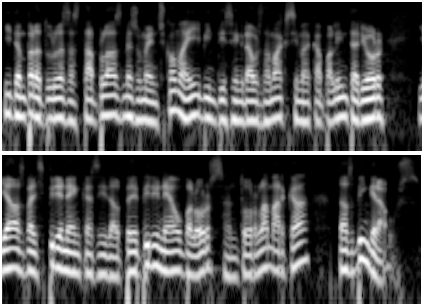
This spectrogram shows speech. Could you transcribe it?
i temperatures estables, més o menys com ahir, 25 graus de màxima cap a l'interior i a les valls pirinenques i del Prepirineu valors entorn la marca dels 20 graus.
